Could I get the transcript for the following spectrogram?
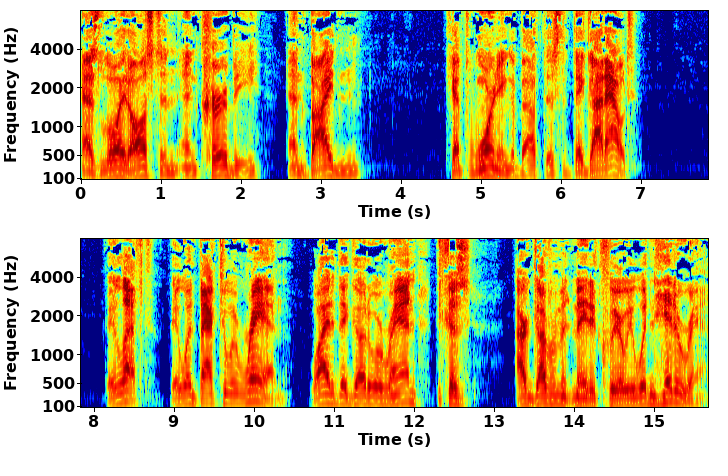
as Lloyd Austin and Kirby and Biden kept warning about this, that they got out. They left. They went back to Iran. Why did they go to Iran? Because our government made it clear we wouldn't hit Iran.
